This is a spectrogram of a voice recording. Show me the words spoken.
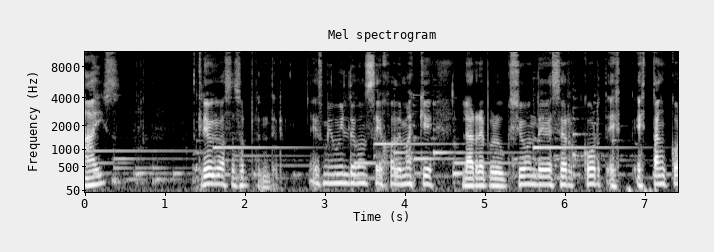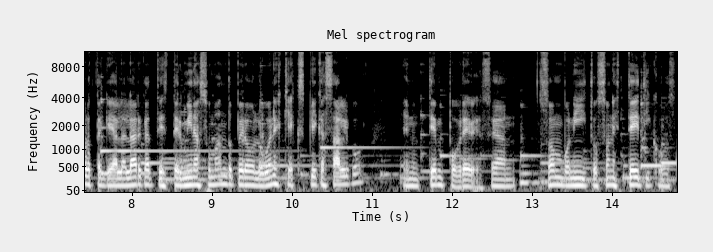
eyes, creo que vas a sorprender. Es mi humilde consejo. Además que la reproducción debe ser corta, es, tan corta que a la larga te termina sumando, pero lo bueno es que explicas algo en un tiempo breve. O sea, son bonitos, son estéticos.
